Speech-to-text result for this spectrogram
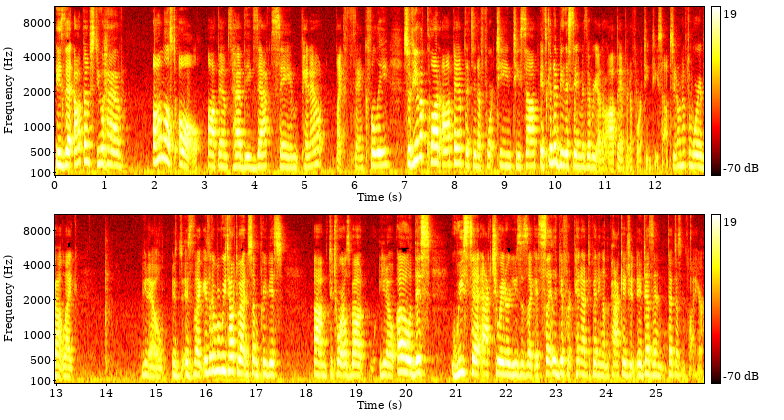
is that op amps do have almost all op amps have the exact same pinout. Like thankfully, so if you have a quad op amp that's in a 14 TSOP, it's going to be the same as every other op amp in a 14 TSOP. So you don't have to worry about like you know, it's, it's like it's like we talked about in some previous um, tutorials about you know, oh this reset actuator uses like a slightly different pinout depending on the package. It, it doesn't that doesn't apply here.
